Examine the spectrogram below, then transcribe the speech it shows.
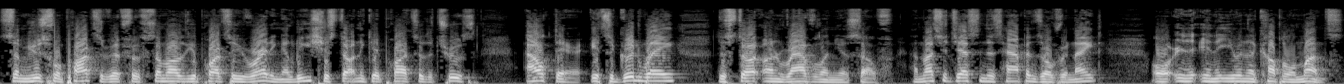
some useful parts of it for some of the parts of your writing. At least you're starting to get parts of the truth out there. It's a good way to start unraveling yourself. I'm not suggesting this happens overnight or in, in even a couple of months.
